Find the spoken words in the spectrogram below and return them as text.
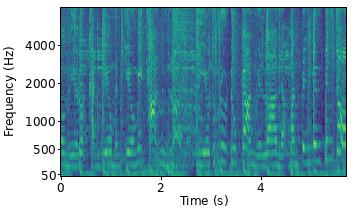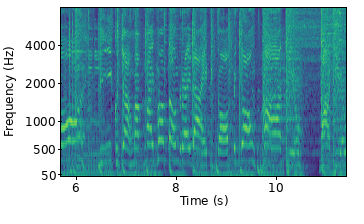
ยวมีรถคันเดียวมันเกี่ยวไม่ทัน เกี่ยวทุกฤดูกาลเวลาน่ะมันเป็นเงินเป็นทอง มีคนจ้างมากมายพร้อมเติมรายได้เป็นกอบเป็นกอง มาเกี่ยว มาเกี่ยว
